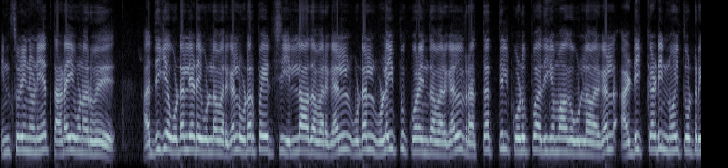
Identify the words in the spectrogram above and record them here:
இன்சுலினுடைய தடை உணர்வு. அதிக உடல் எடை உள்ளவர்கள் உடற்பயிற்சி இல்லாதவர்கள் உடல் உழைப்பு குறைந்தவர்கள் இரத்தத்தில் கொழுப்பு அதிகமாக உள்ளவர்கள் அடிக்கடி நோய் தொற்று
